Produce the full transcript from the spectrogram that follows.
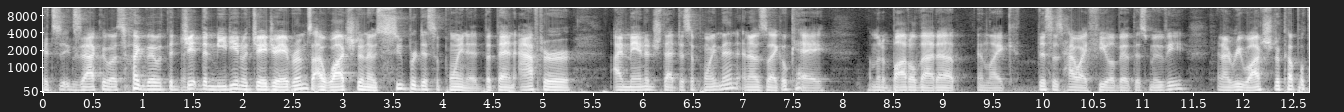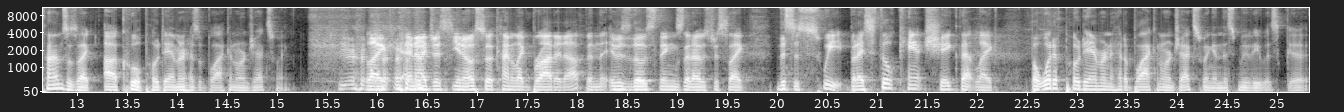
it's exactly what it's like with the J- the median with J.J. Abrams. I watched it and I was super disappointed. But then after I managed that disappointment, and I was like, okay, I'm gonna bottle that up, and like this is how I feel about this movie. And I rewatched it a couple times. I was like, ah, cool. Poe Dameron has a black and orange X-wing like and i just you know so it kind of like brought it up and it was those things that i was just like this is sweet but i still can't shake that like but what if poe dameron had a black and orange x-wing and this movie was good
